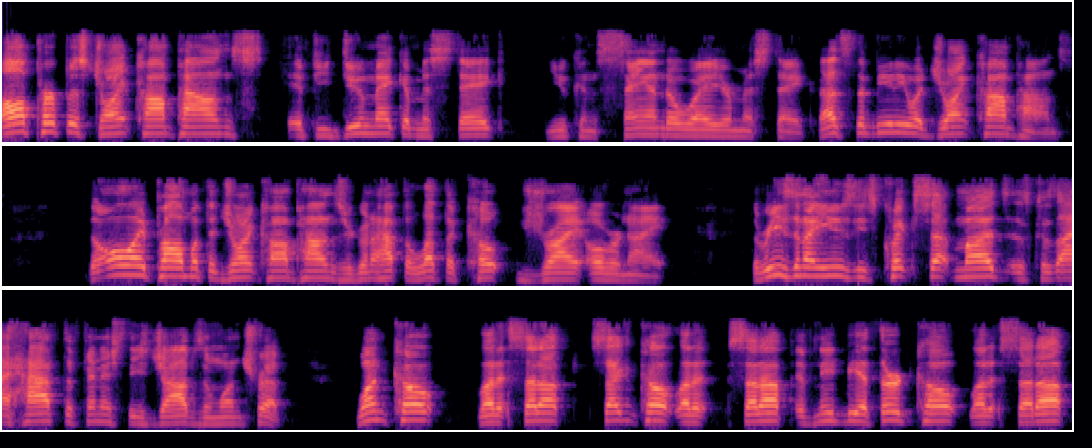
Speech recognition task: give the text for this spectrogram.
All-purpose joint compounds, if you do make a mistake, you can sand away your mistake. That's the beauty with joint compounds. The only problem with the joint compounds, you're going to have to let the coat dry overnight. The reason I use these quick set muds is because I have to finish these jobs in one trip. One coat, let it set up. Second coat, let it set up. If need be a third coat, let it set up.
